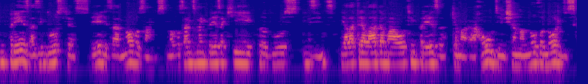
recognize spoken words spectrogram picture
empresas, as indústrias deles, a Novozymes. Novozymes é uma empresa que produz enzimas e ela é atrelada a uma outra empresa, que é uma holding, chama Novo Nordisk,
